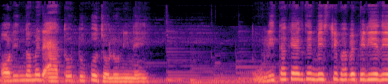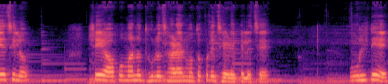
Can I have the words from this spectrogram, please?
অরিন্দমের এতটুকু জ্বলুনি নেই। তুলি তাকে একদিন মিষ্টিভাবে ফিরিয়ে দিয়েছিল। সেই অপমান ধুলো ঝাড়ার মতো করে ঝেড়ে ফেলেছে। উল্টে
